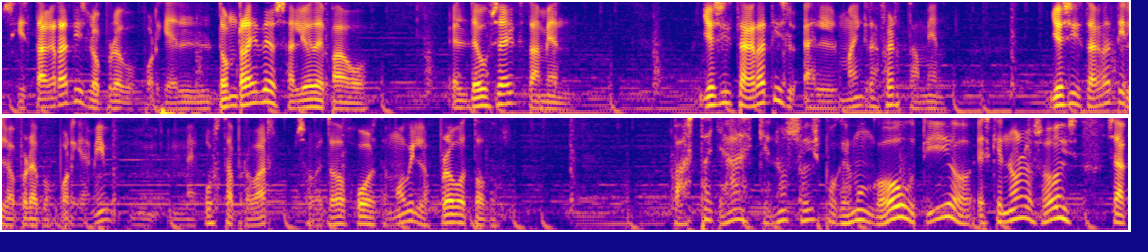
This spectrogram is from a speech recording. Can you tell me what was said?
Si está gratis, lo pruebo, porque el Tomb Raider salió de pago. El Deus Ex también. Yo si está gratis, el Minecraft Earth también. Yo si está gratis, lo pruebo, porque a mí me gusta probar. Sobre todo juegos de móvil, los pruebo todos. Basta ya, es que no sois Pokémon Go, tío. Es que no lo sois. O sea,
